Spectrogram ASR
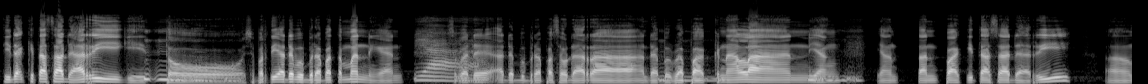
tidak kita sadari gitu. Mm-mm. Seperti ada beberapa teman kan, Ya. seperti ada beberapa saudara, ada beberapa Mm-mm. kenalan yang Mm-mm. yang tanpa kita sadari em,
